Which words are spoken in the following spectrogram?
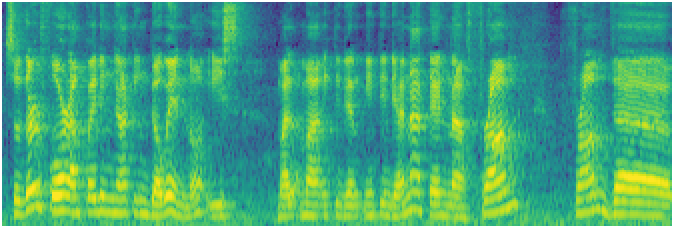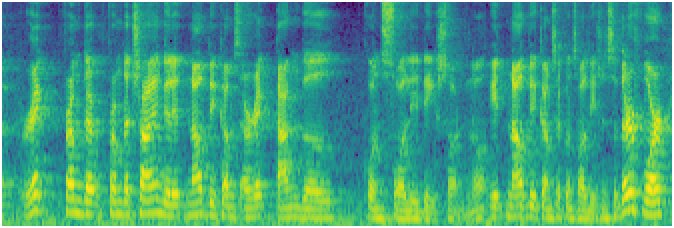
So therefore, ang pwedeng natin gawin no, is maintindihan natin na from from the rec from the from the triangle it now becomes a rectangle consolidation no it now becomes a consolidation so therefore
